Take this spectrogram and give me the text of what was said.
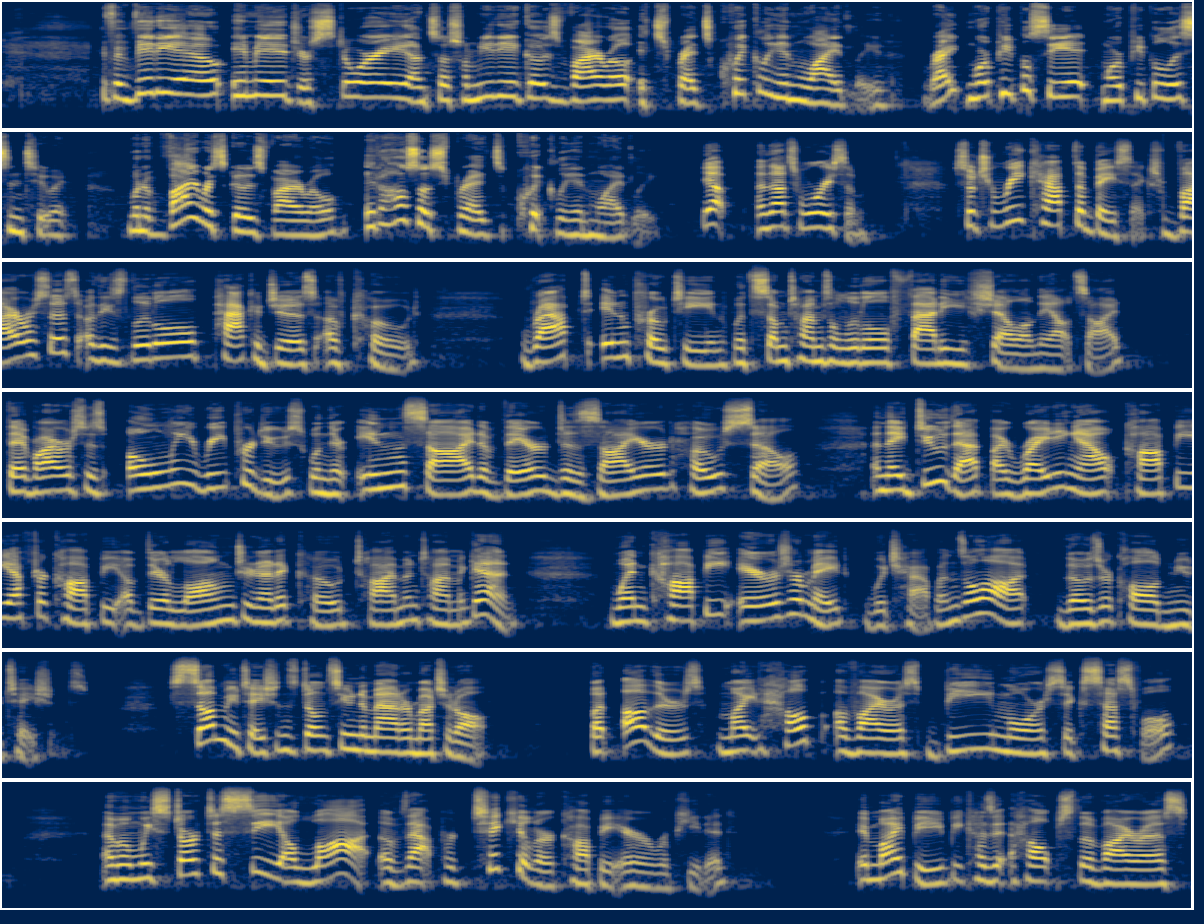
If a video, image, or story on social media goes viral, it spreads quickly and widely, right? More people see it, more people listen to it. When a virus goes viral, it also spreads quickly and widely. Yep, and that's worrisome. So, to recap the basics, viruses are these little packages of code wrapped in protein with sometimes a little fatty shell on the outside. The viruses only reproduce when they're inside of their desired host cell, and they do that by writing out copy after copy of their long genetic code time and time again. When copy errors are made, which happens a lot, those are called mutations. Some mutations don't seem to matter much at all, but others might help a virus be more successful. And when we start to see a lot of that particular copy error repeated, it might be because it helps the virus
